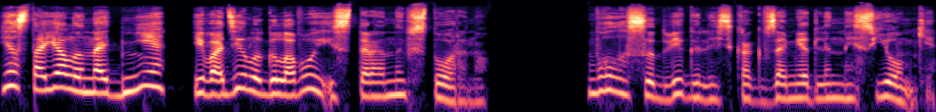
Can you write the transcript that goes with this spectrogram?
Я стояла на дне и водила головой из стороны в сторону. Волосы двигались, как в замедленной съемке.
